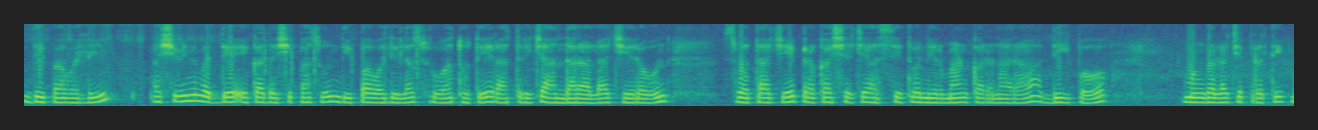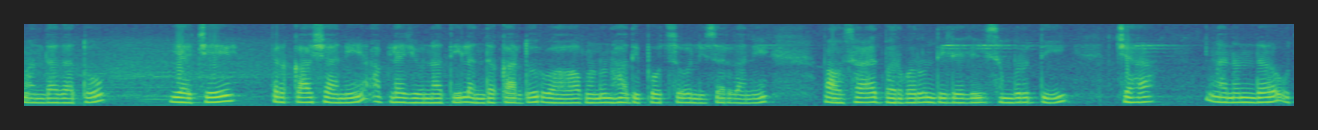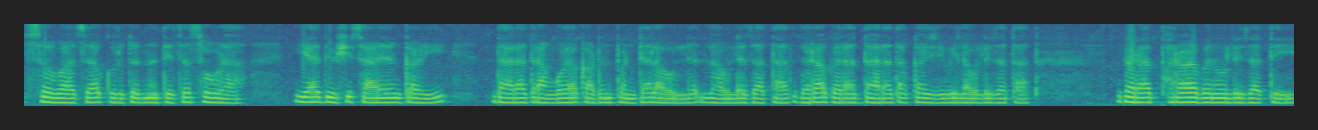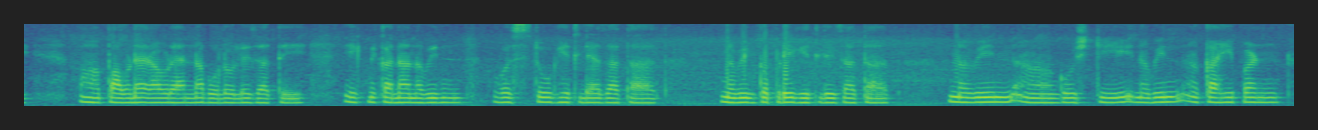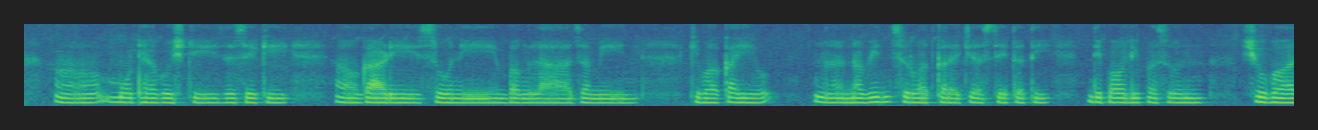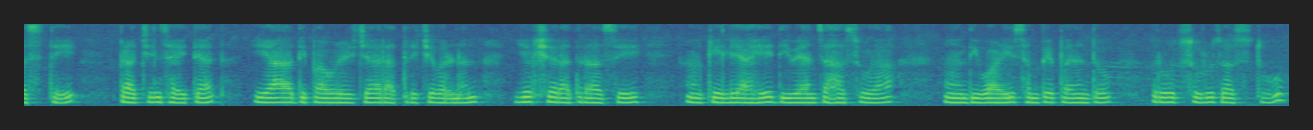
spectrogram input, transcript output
दीपावली अश्विन वद्य एकादशीपासून दीपावलीला सुरुवात होते. रात्रीच्या अंधाराला चिरवून स्वतःचे प्रकाशाचे अस्तित्व निर्माण करणारा दीप मंगलाचे प्रतीक मानला जातो. याचे प्रकाशाने आपल्या जीवनातील अंधकार दूर व्हावा म्हणून हा दीपोत्सव निसर्गाने पावसाळ्यात भरभरून दिलेली समृद्धीच्या आनंद उत्सवाचा कृतज्ञतेचा सोहळा. या दिवशी सायंकाळी दारात रांगोळ्या काढून पणत्या लावल्या लावल्या जातात. घराघरात दारात आकाशदिवे लावले जातात. घरात फराळ बनवले जाते. पाहुण्यारावळ्यांना बोलवले जाते. एकमेकांना नवीन वस्तू घेतल्या जातात. नवीन कपडे घेतले जातात. नवीन गोष्टी नवीन काही पण मोठ्या गोष्टी जसे की गाडी, सोनी बंगला, जमीन किंवा काही नवीन सुरुवात करायची असते तर ती दीपावलीपासून शुभ असते. प्राचीन साहित्यात या दीपावलीच्या रात्रीचे वर्णन यक्षरात्र असे केले आहे. दिव्यांचा हा सोहळा दिवाळी संपेपर्यंत रोज सुरूच असतो.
